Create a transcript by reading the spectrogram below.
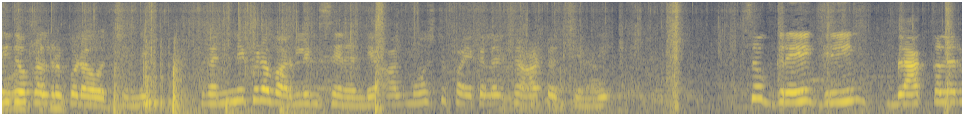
ఐదో కలర్ కూడా వచ్చింది. ఇవన్నీ కూడా వర్లింగ్సేనండి. ఆల్మోస్ట్ ఫైవ్ కలర్ చార్ట్ వచ్చింది. So grey green black colour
